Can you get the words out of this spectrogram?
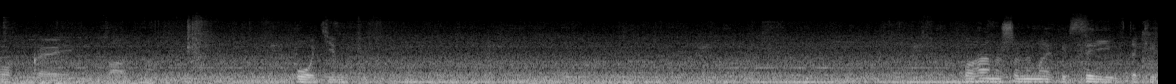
Окей, ладно. Потім. Погано, що немає яких сирів таких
